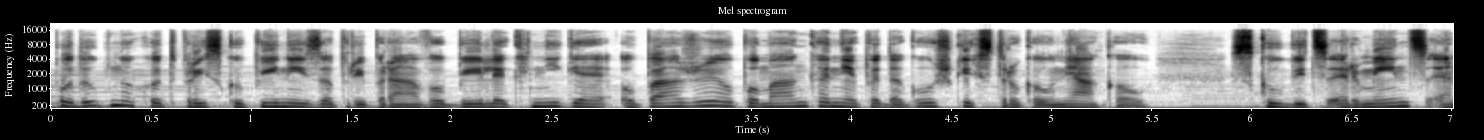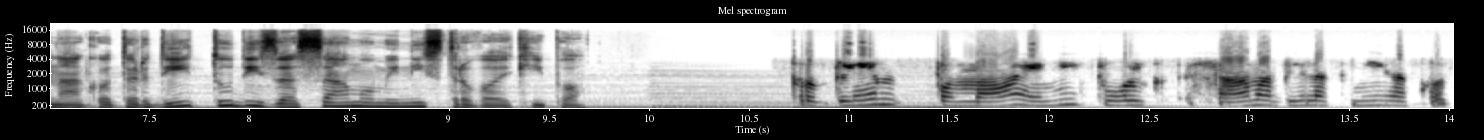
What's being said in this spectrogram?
Podobno kot pri skupini za pripravo bele knjige, opažajo pomankanje pedagoških strokovnjakov. Skubic Ermenc enako trdi tudi za samo ministrovo ekipo. Problem, po mojem, ni toliko sama bela knjiga, kot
